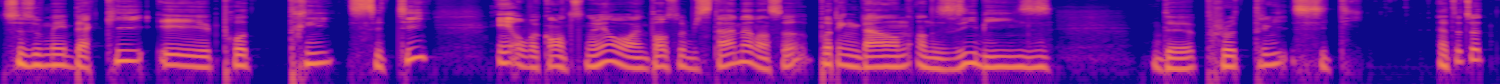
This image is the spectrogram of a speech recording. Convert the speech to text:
Suzume Baki et Protricity. Et on va continuer, on va avoir une pause publicitaire, mais avant ça, Putting Down on ZBs de Protricity. À tout de suite!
